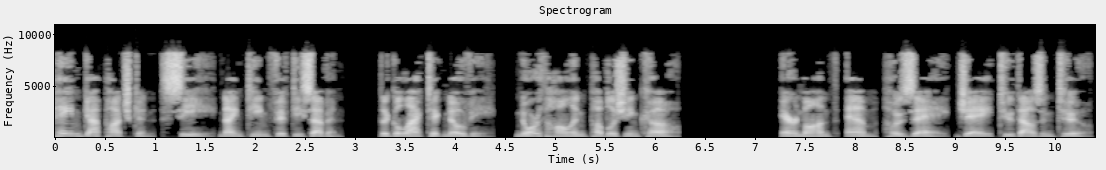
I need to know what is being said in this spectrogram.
Payne-Gaposchkin, C. 1957. The Galactic Novae. North Holland Publishing Co. Hernández, M., José, J. 2002.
